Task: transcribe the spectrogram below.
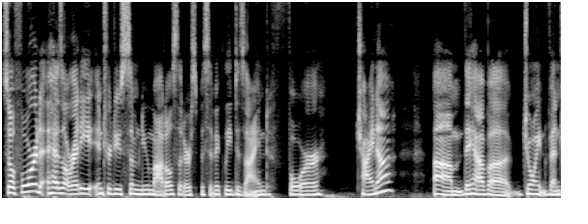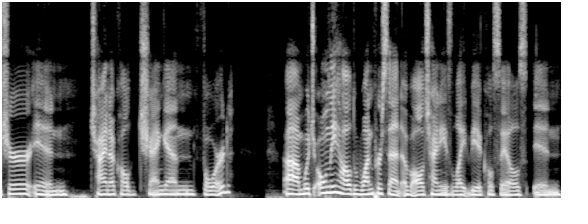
so Ford has already introduced some new models that are specifically designed for China. Um, they have a joint venture in China called Chang'an Ford, um, which only held 1% of all Chinese light vehicle sales in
